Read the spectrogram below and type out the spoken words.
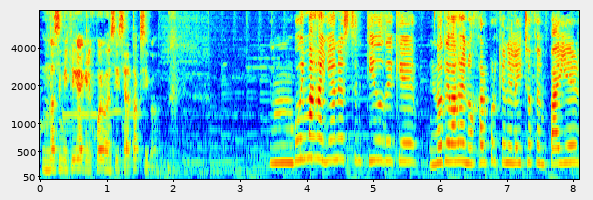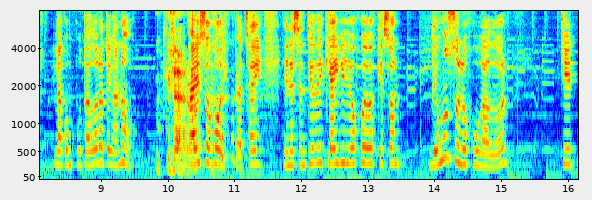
no significa que el juego en sí sea tóxico. Mm, Voy más allá en el sentido de que no te vas a enojar porque en el Age of Empire la computadora te ganó. Claro. A eso voy, ¿cachai? En el sentido de que hay videojuegos que son de un solo jugador que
